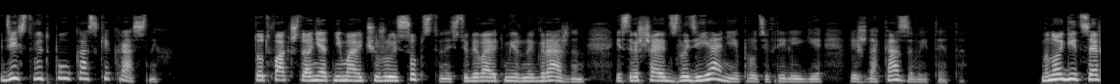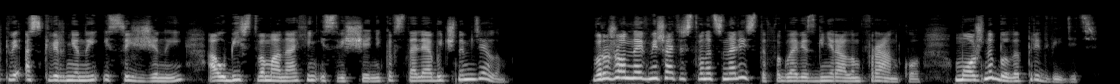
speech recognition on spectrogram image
действуют по указке красных. Тот факт, что они отнимают чужую собственность, убивают мирных граждан и совершают злодеяния против религии, лишь доказывает это. Многие церкви осквернены и сожжены, а убийства монахинь и священников стали обычным делом. Вооруженное вмешательство националистов во главе с генералом Франко можно было предвидеть.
